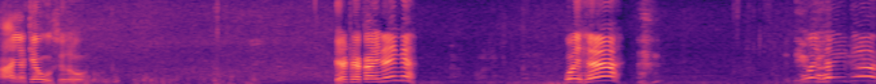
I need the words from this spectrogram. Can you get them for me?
અહીંયા કેવું છે જો હેઠે કાંઈ નહીં ને કોઈ હે કોઈ હે ઇધર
